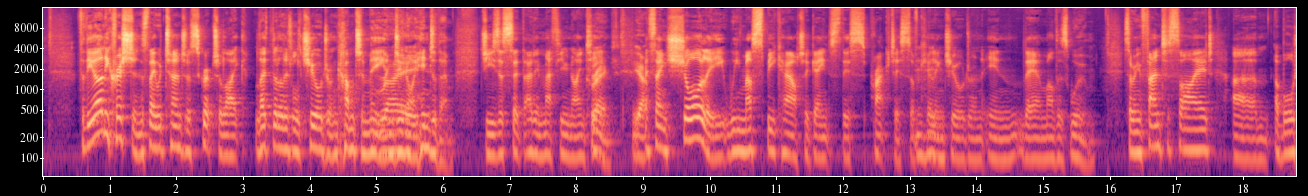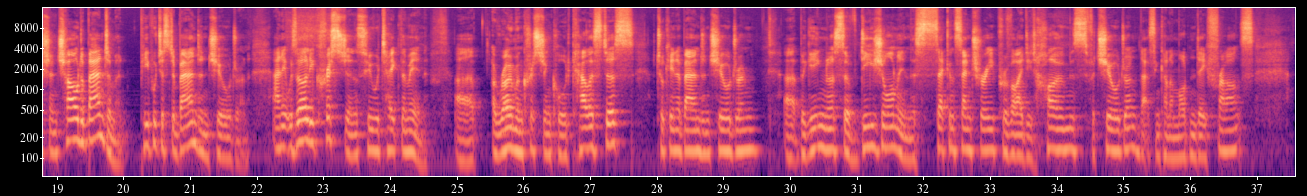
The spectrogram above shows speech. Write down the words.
For the early Christians, they would turn to a scripture like, Let the little children come to me right. and do not hinder them. Jesus said that in Matthew 19. Correct. Yeah. And saying, Surely we must speak out against this practice of mm-hmm. killing children in their mother's womb. So, infanticide, um, abortion, child abandonment. People just abandon children. And it was early Christians who would take them in. Uh, a Roman Christian called Callistus took in abandoned children. Uh, of Dijon in the second century provided homes for children. That's in kind of modern day France.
